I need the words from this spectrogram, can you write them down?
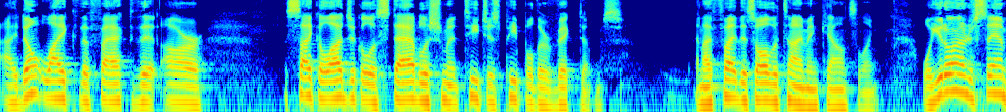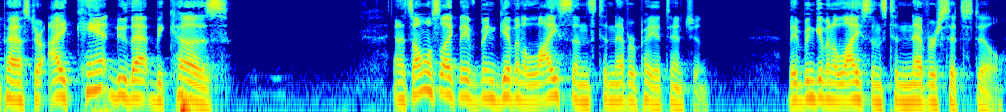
I don't like the fact that our psychological establishment teaches people they're victims. And I fight this all the time in counseling. Well, you don't understand, Pastor. I can't do that because. And it's almost like they've been given a license to never pay attention. They've been given a license to never sit still.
